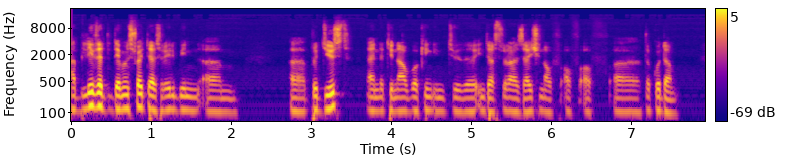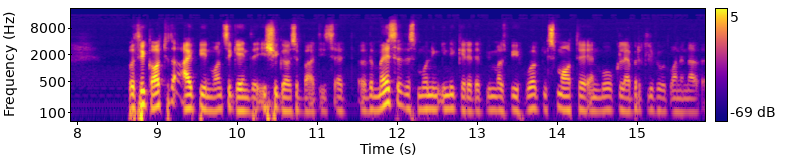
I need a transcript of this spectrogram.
I believe that the demonstrator has already been um, uh, produced and that you're now working into the industrialization of, of, of uh, the Quadome. With regard to the IP, and once again, the issue goes about is that uh, the minister this morning indicated that we must be working smarter and more collaboratively with one another.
